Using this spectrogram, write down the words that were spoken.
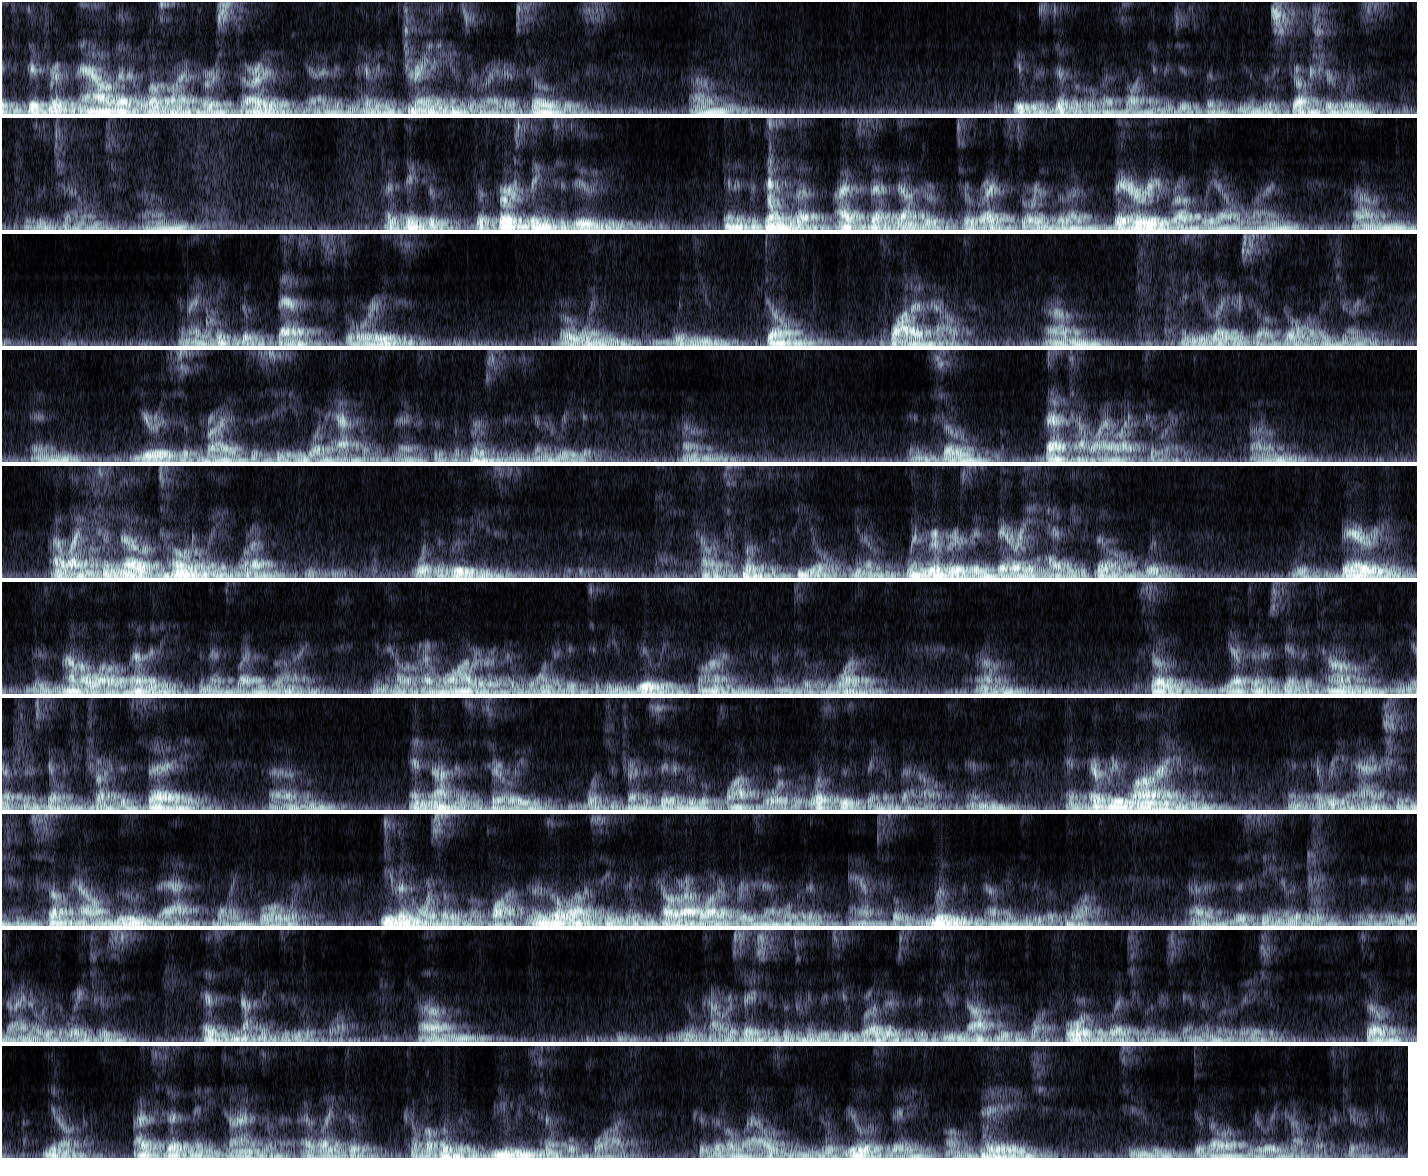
it's different now than it was when I first started. You know, I didn't have any training as a writer, so it was, um, it was difficult. I saw images, but you know, the structure was was a challenge. Um, I think the the first thing to do, and it depends. I, I've sat down to, to write stories that I've very roughly outlined, um, and I think the best stories are when when you don't plot it out, let yourself go on the journey, and you're as surprised to see what happens next as the person who's going to read it. Um, and so that's how I like to write. Um, I like to know tonally what I'm, what the movie's, how it's supposed to feel. You know, Wind River is a very heavy film with, with very, there's not a lot of levity, and that's by design. In Hell or High Water, I wanted it to be really fun until it wasn't. So you have to understand the tone, and you have to understand what you're trying to say, um, and not necessarily what you're trying to say to move a plot forward, but what's this thing about? And, and every line and every action should somehow move that point forward, even more so than the plot. There's a lot of scenes in Hell or High Water, for example, that have absolutely nothing to do with plot. Uh, the scene the, in the diner with the waitress has nothing to do with plot. Um, you know, conversations between the two brothers that do not move plot forward will let you understand their motivations. So, you know, I've said many times, I, I like to come up with a really simple plot because it allows me the real estate on the page to develop really complex characters.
